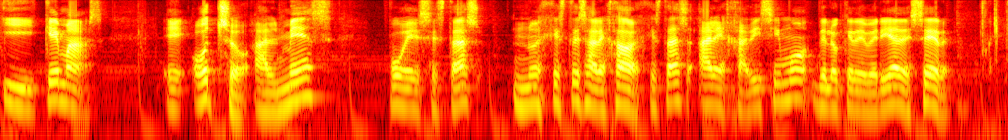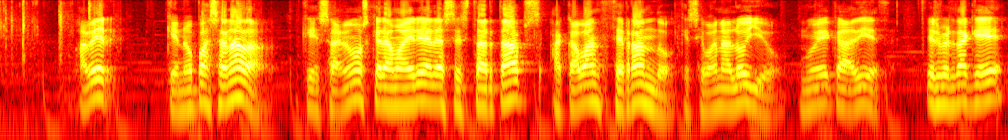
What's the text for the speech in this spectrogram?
y quemas 8 eh, al mes, pues estás no es que estés alejado, es que estás alejadísimo de lo que debería de ser. A ver, que no pasa nada, que sabemos que la mayoría de las startups acaban cerrando, que se van al hoyo, 9 cada 10. Es verdad que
